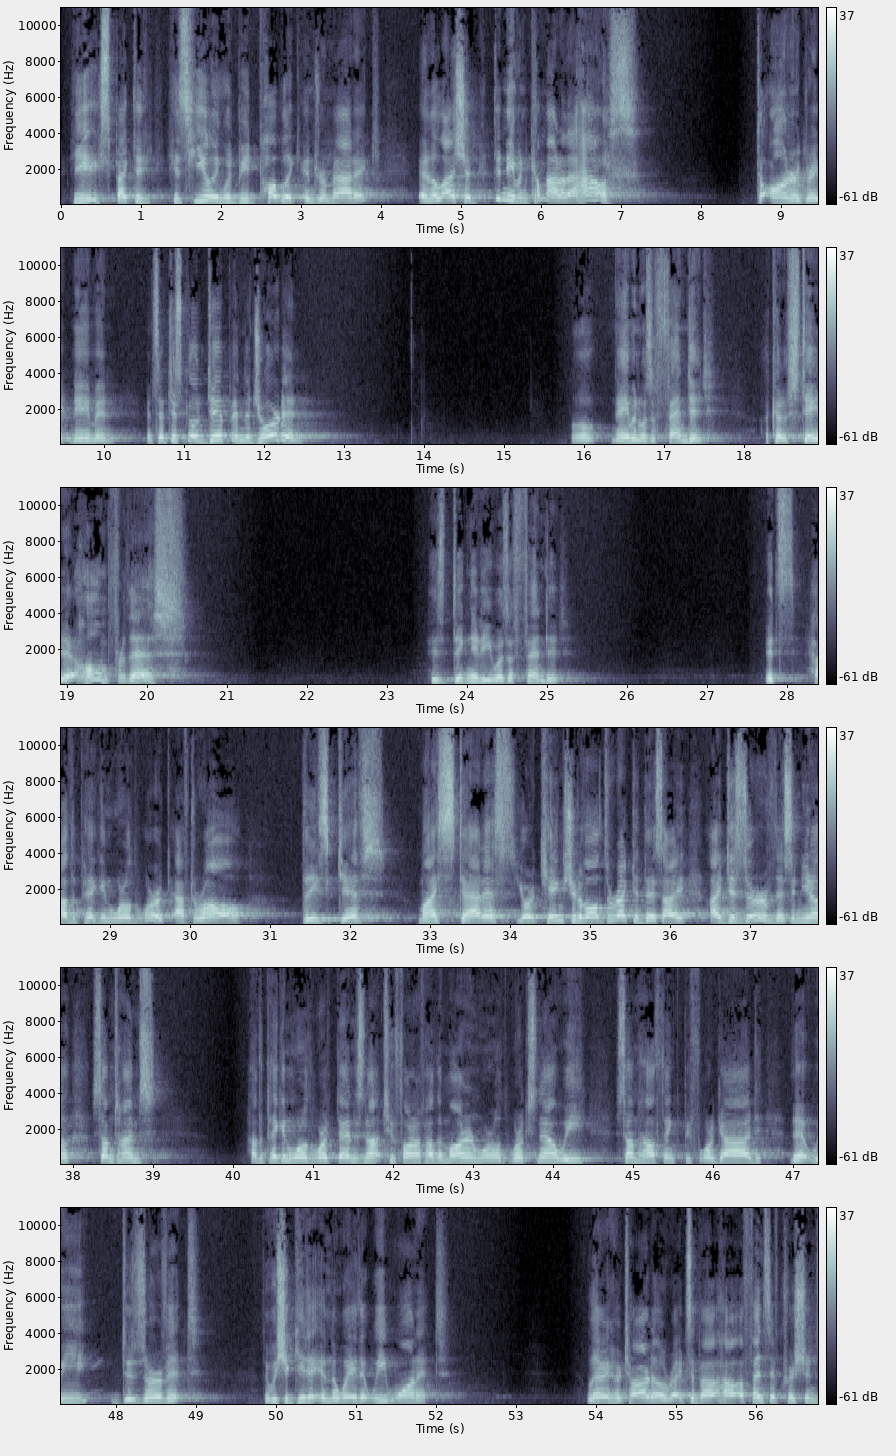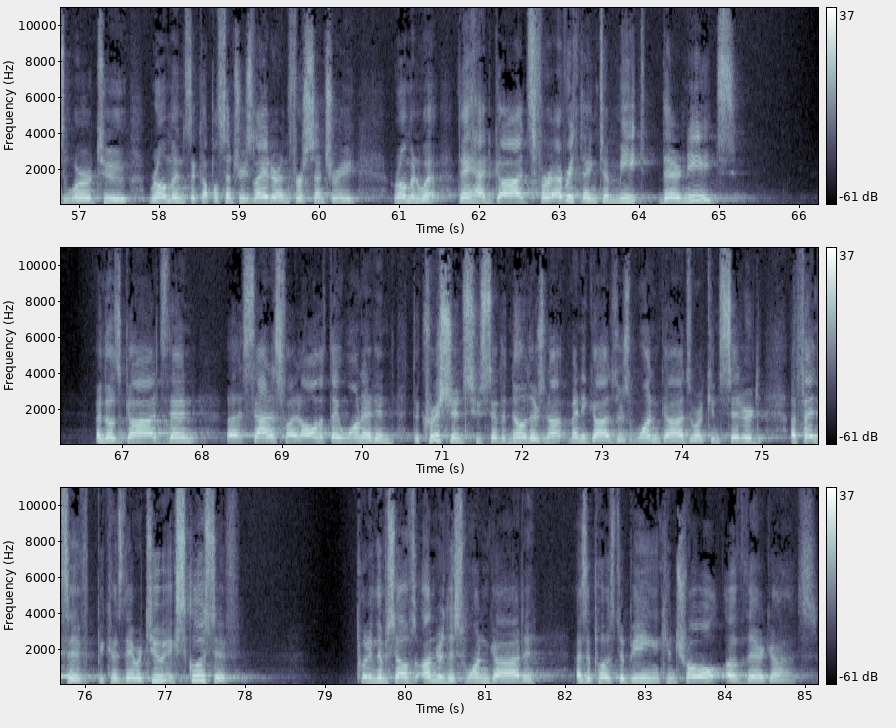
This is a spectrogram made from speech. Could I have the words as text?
He expected his healing would be public and dramatic, and Elisha didn't even come out of the house to honor great Naaman and said, Just go dip in the Jordan. Well, Naaman was offended. I could have stayed at home for this. His dignity was offended. It's how the pagan world worked. After all, these gifts, my status, your king should have all directed this. I, I deserve this. And you know, sometimes how the pagan world worked then is not too far off how the modern world works now. We somehow think before God that we deserve it, that we should get it in the way that we want it. Larry Hurtado writes about how offensive Christians were to Romans a couple centuries later in the first century Roman. They had gods for everything to meet their needs. And those gods then uh, satisfied all that they wanted. And the Christians who said that no, there's not many gods, there's one God, were considered offensive because they were too exclusive, putting themselves under this one God as opposed to being in control of their gods.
